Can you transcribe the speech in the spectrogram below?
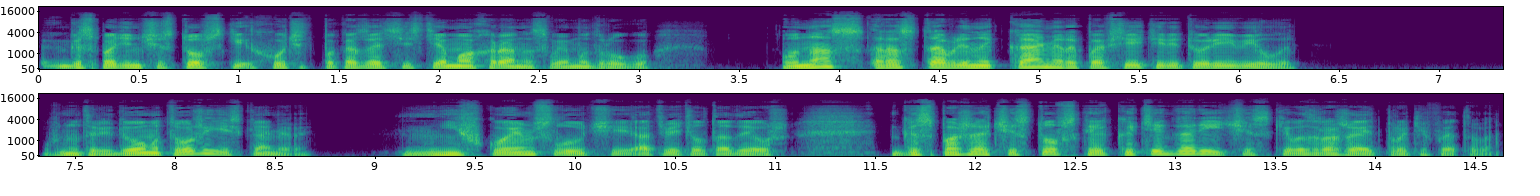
Господин Чистовский хочет показать систему охраны своему другу. У нас расставлены камеры по всей территории виллы. Внутри дома тоже есть камеры? Ни в коем случае, ответил Тадеуш. Госпожа Чистовская категорически возражает против этого.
